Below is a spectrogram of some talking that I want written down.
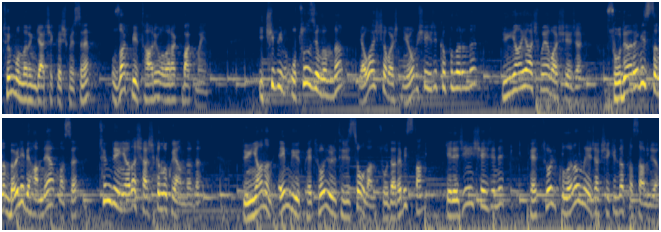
Tüm bunların gerçekleşmesine uzak bir tarih olarak bakmayın. 2030 yılında yavaş yavaş Neom şehri kapılarını dünyaya açmaya başlayacak. Suudi Arabistan'ın böyle bir hamle yapması tüm dünyada şaşkınlık uyandırdı. Dünyanın en büyük petrol üreticisi olan Suudi Arabistan, geleceğin şehrini petrol kullanılmayacak şekilde tasarlıyor.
